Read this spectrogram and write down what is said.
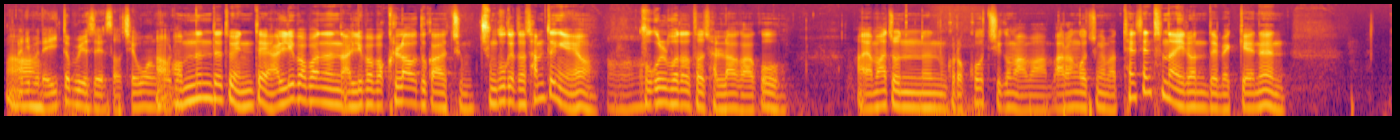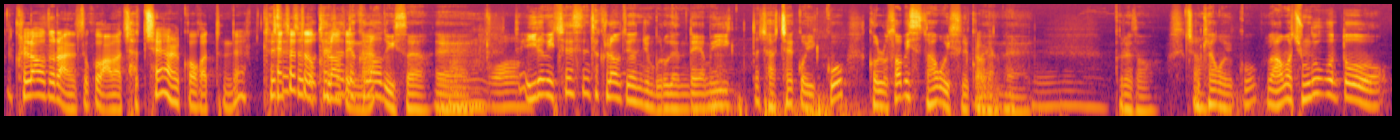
아. 아. 니면 AWS에서 제공한 아, 거를 없는 데도 있는데 알리바바는 알리바바 클라우드가 지금 중국에서 3등이에요. 아. 구글보다 더 잘 나가고 아마존은 그렇고 지금 아마 말한 것 중에 막 텐센트나 이런 데 몇 개는 클라우드를 안 쓰고 아마 자체 할 것 같은데 텐센트도 클라우드 텐센트 있나요? 클라우드 있어요. 네. 음, 와. 이름이 텐센트 클라우드였는지 모르겠는데 아마 이 자체 거 있고 그걸로 서비스도 하고 있을 거예요. 네. 음. 그래서 그렇죠. 그렇게 하고 있고 아마 중국은 또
